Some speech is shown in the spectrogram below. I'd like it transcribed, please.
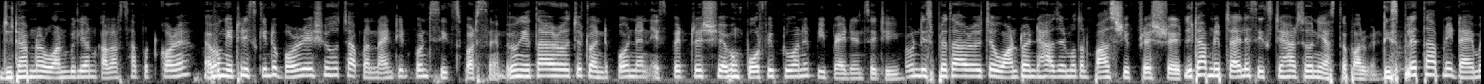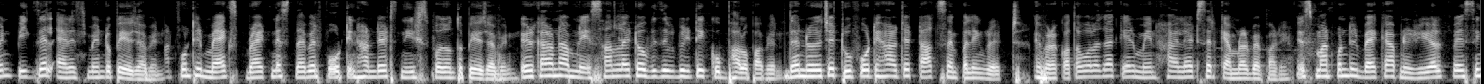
যেটা আপনার ওয়ান বিলিয়ন কালার সাপোর্ট করে। এবং এটির স্ক্রিন টু বড় রেশিও হচ্ছে আপনার নাইনটিন পয়েন্ট সিক্স পার্সেন্ট এবং এতে আর রয়েছে twenty point nine aspect ratio এবং ফোর ফিফটি ওয়ানের পিপি আইডেন্সিটি এবং ডিসপ্লেতে আর রয়েছে ওয়ান টোয়েন্টি হাজার মতন ফাস্ট রিফ্রেশ রেট যেটা আপনি চাইলে সিক্সটি হার্সেও নিয়ে আসতে পারবেন। ডিসপ্লে ডিসপ্লেতে আপনি ডায়মন্ড পিক্সেল অ্যারেঞ্জমেন্টও পেয়ে যাবেন। স্মার্টফোনটির max brightness level fourteen hundred nits পর্যন্ত পেয়ে যাবেন। এর কারণে আপনি সানলাইট ও ভিজিবিলিটি খুব ভালো পাবেন। দেন রয়েছে টু ফোর্টি হার্জের টাচ স্যাম্পলিং রেট এবারে কথা বলা যাক এর মেন হাইলাইটস এর ক্যামেরার ব্যাপারে। এই স্মার্টফোনটির ব্যাকে আপনি rear facing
